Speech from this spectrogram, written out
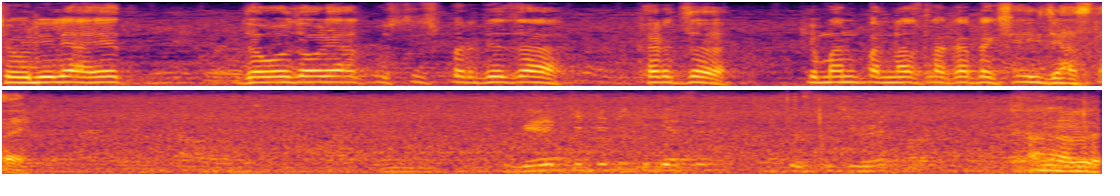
ठेवलेली आहेत. जवळजवळ या कुस्ती स्पर्धेचा खर्च किमान पन्नास लाखापेक्षाही जास्त आहे. वेळ किती ते किती असेल कुस्तीची वेळ.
